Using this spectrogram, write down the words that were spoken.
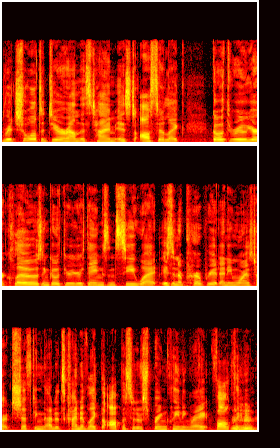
ritual to do around this time is to also like go through your clothes and go through your things and see what isn't appropriate anymore and start shifting that. It's kind of like the opposite of spring cleaning, right? Fall cleaning. Mm-hmm.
